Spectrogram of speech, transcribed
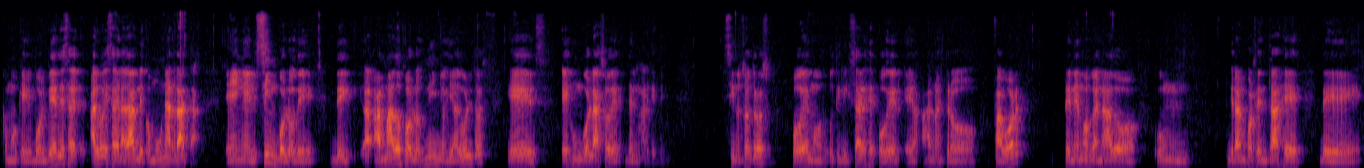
como que volver algo desagradable como una rata en el símbolo de, amado por los niños y adultos es, es un golazo del marketing. Si nosotros podemos utilizar ese poder eh, a nuestro favor, tenemos ganado un gran porcentaje de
